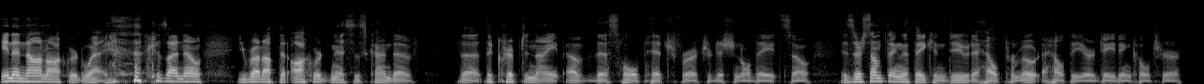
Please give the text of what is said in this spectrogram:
in a non-awkward way. Because i know you brought up that awkwardness is kind of the the kryptonite of this whole pitch for a traditional date. So is there something that they can do to help promote a healthier dating culture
